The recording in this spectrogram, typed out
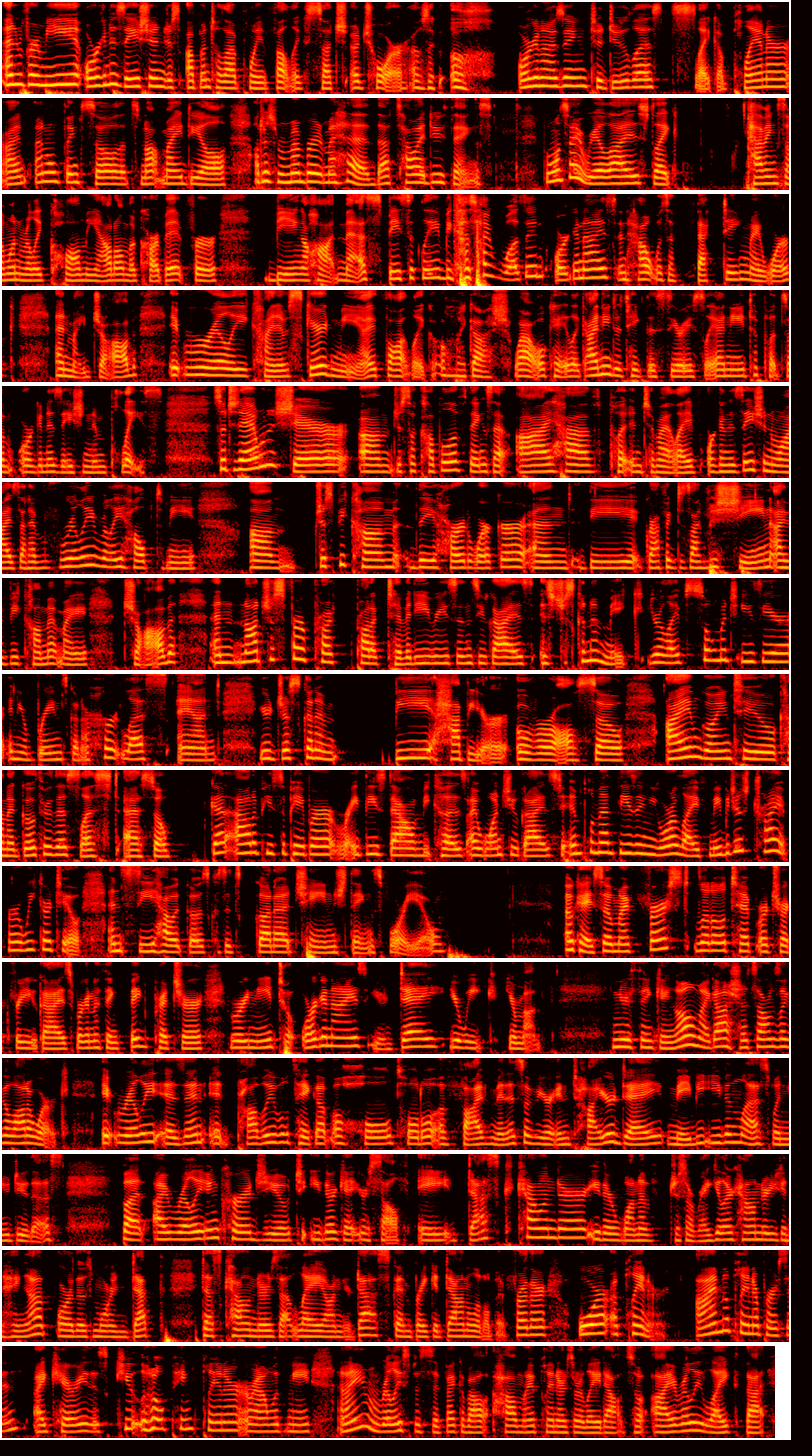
And for me, organization just up until that point felt like such a chore. I was like, ugh, organizing to do lists like a planner. I, I don't think so. That's not my deal. I'll just remember it in my head. That's how I do things. But once I realized, like, having someone really call me out on the carpet for being a hot mess basically because I wasn't organized and how it was affecting my work and my job. It really kind of scared me. I thought, like, oh my gosh, wow, okay, like I need to take this seriously. I need to put some organization in place. So, today I want to share um, just a couple of things that I have put into my life organization wise that have really, really helped me um, just become the hard worker and the graphic design machine I've become at my job. And not just for pro- productivity reasons, you guys, it's just gonna make your life so much easier and your brain's gonna hurt less and you're just gonna be happier overall. So, I am going to kind of go through this list as so get out a piece of paper, write these down because I want you guys to implement these in your life. Maybe just try it for a week or two and see how it goes because it's gonna change things for you. Okay, so my first little tip or trick for you guys, we're gonna think big picture. We need to organize your day, your week, your month. And you're thinking, oh my gosh, that sounds like a lot of work. It really isn't. It probably will take up a whole total of five minutes of your entire day, maybe even less when you do this. But I really encourage you to either get yourself a desk calendar, either one of just a regular calendar you can hang up, or those more in depth desk calendars that lay on your desk and break it down a little bit further, or a planner. I'm a planner person. I carry this cute little pink planner around with me, and I am really specific about how my planners are laid out. So I really like that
